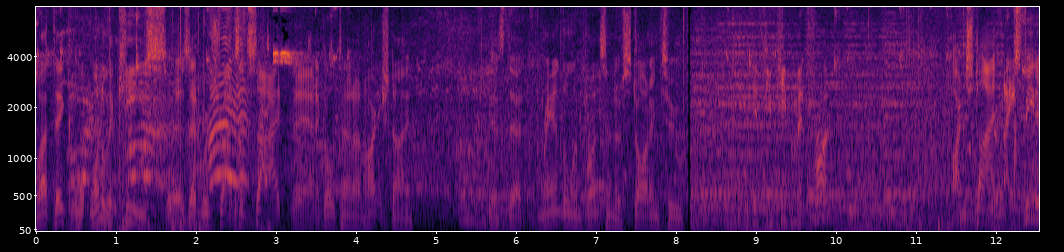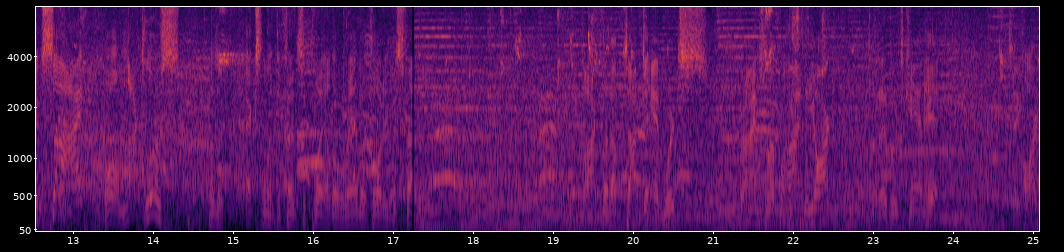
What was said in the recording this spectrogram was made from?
Well, I think one of the keys as Edwards drives inside and a goal goaltend on Hartenstein is that Randle and Brunson are starting to. If you keep them in front. Hartenstein, nice feet inside. Ball knocked loose. That was an excellent defensive play, although Randle thought he was fouled. McLaughlin up top to Edwards. Grimes went behind the arc, but Edwards can't hit. Hart,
